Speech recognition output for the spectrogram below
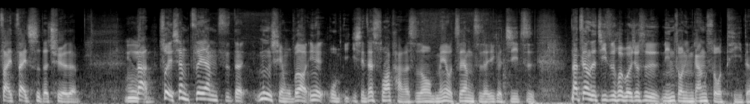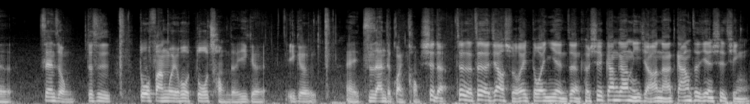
再再次的确认。那所以像这样子的，目前我不知道，因为我以前在刷卡的时候没有这样子的一个机制。那这样的机制会不会就是林总您刚刚所提的这种就是？多方位或多重的一个一个哎，治安的管控是的，这个这个叫所谓多因验证。可是刚刚你只要拿刚刚这件事情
